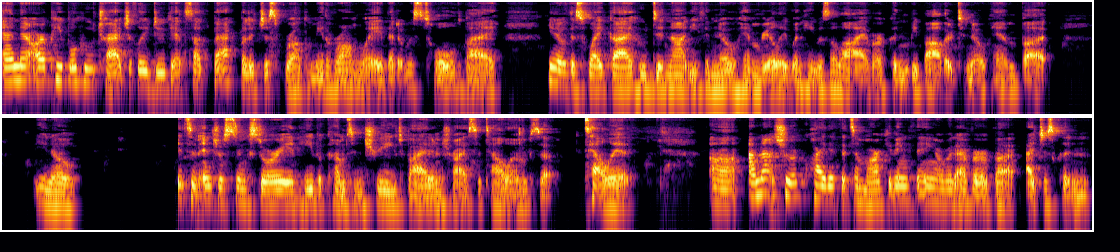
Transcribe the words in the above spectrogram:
and there are people who tragically do get sucked back, but it just rubbed me the wrong way that it was told by, you know, this white guy who did not even know him really when he was alive or couldn't be bothered to know him. But, you know, it's an interesting story and he becomes intrigued by it and tries to tell him so tell it. Uh, i'm not sure quite if it's a marketing thing or whatever but i just couldn't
